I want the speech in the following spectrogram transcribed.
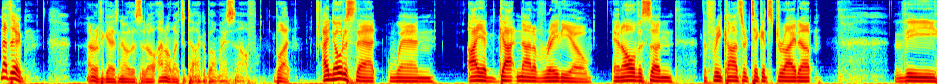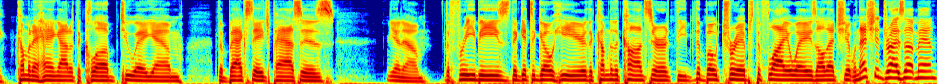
not to I don't know if you guys know this at all. I don't like to talk about myself. But I noticed that when I had gotten out of radio and all of a sudden the free concert tickets dried up, the coming to hang out at the club 2 a.m., the backstage passes, you know, the freebies that get to go here, that come to the concert, the the boat trips, the flyaways, all that shit. When that shit dries up, man,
